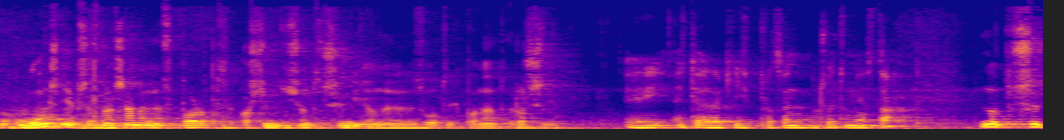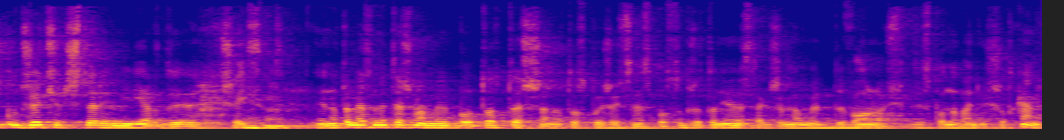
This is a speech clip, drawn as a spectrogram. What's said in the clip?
No, łącznie przeznaczamy na sport 83 miliony złotych ponad rocznie. I to jakiś procent budżetu miasta? No, przy budżecie 4 miliardy 600. Mhm. Natomiast my też mamy, bo to też trzeba na to spojrzeć w ten sposób, że to nie jest tak, że mamy dowolność w dysponowaniu środkami.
